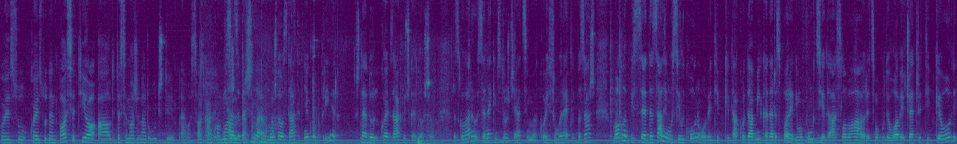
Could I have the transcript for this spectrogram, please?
koje, su, koje je student posjetio, ali da se može naručiti, evo, svakako. Nisam ali- završila možda ostatak njegovog primjera. Šta je do, kojeg zaključka je došao. Razgovarao sa nekim stručnjacima koji su mu rekli, pa znaš, moglo bi se da zalijemo silikonom ove tipke, tako da mi kada rasporedimo funkcije da slovo A recimo bude u ove četiri tipke ovdje,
